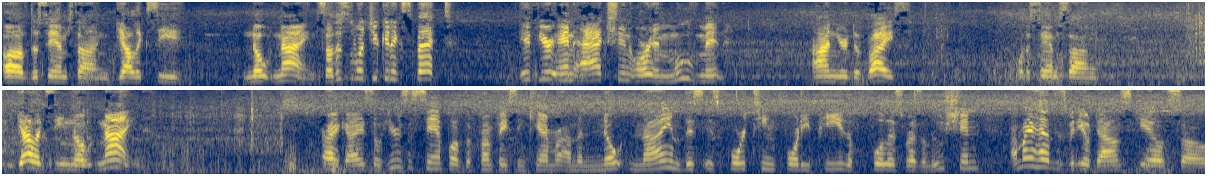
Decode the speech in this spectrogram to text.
of the Samsung Galaxy Note 9. So this is what you can expect if you're in action or in movement on your device for the Samsung Galaxy Note 9. Alright guys, so here's a sample of the front-facing camera on the Note 9. This is 1440p, the fullest resolution. I might have this video downscaled so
